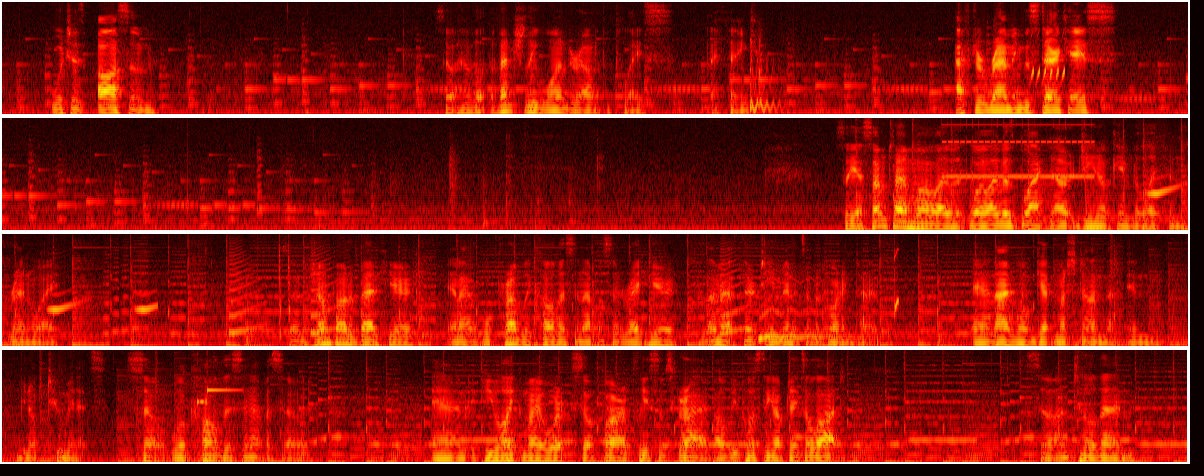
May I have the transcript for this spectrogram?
which is awesome. So he'll eventually wander out of the place, I think. After ramming the staircase. So yeah, sometime while I while I was blacked out, Geno came to life and ran away. So jump out of bed here, and I will probably call this an episode right here, because I'm at 13 minutes of recording time. And I won't get much done in, you know, two minutes. So, we'll call this an episode. And if you like my work so far, please subscribe. I'll be posting updates a lot. So until then,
